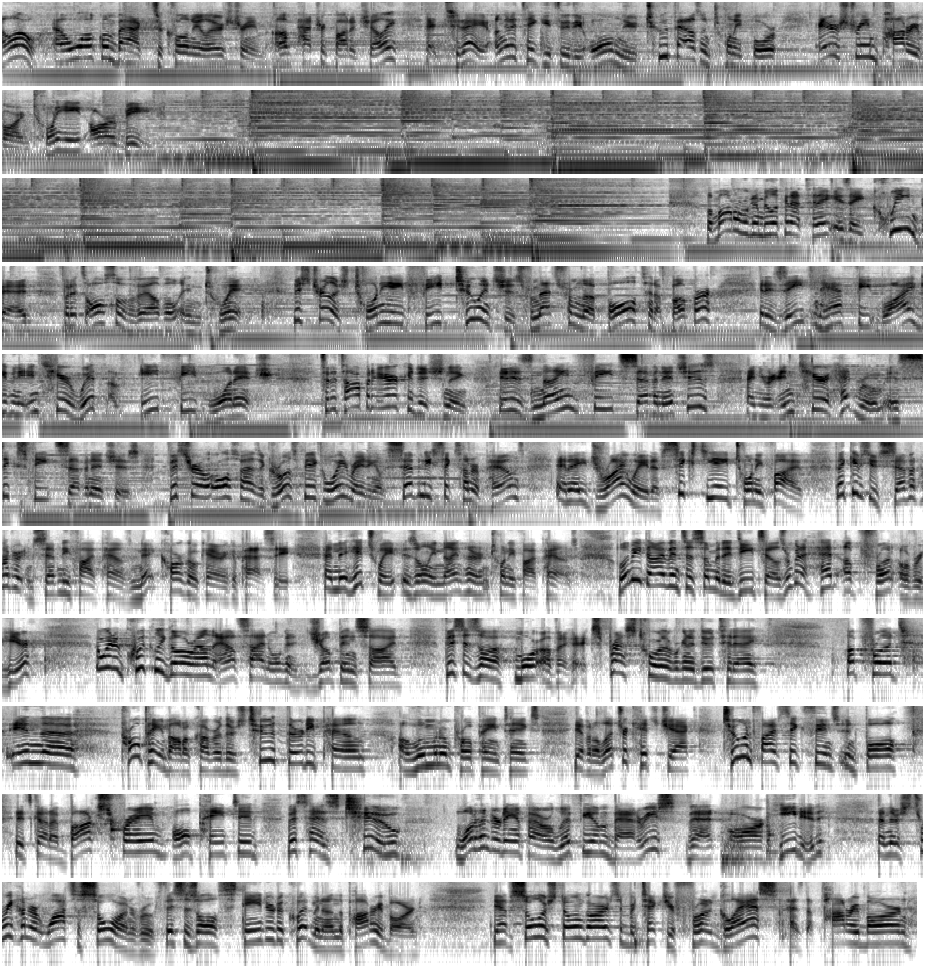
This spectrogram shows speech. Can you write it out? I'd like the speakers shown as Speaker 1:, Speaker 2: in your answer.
Speaker 1: Hello and welcome back to Colonial Airstream. I'm Patrick Botticelli and today I'm going to take you through the all new 2024 Airstream Pottery Barn 28RB. We're gonna be looking at today is a queen bed, but it's also available in twin. This trailer is 28 feet, two inches, from that's from the bowl to the bumper. It is eight and a half feet wide, giving an interior width of eight feet, one inch. To the top of the air conditioning, it is 9 feet 7 inches and your interior headroom is 6 feet 7 inches. This trailer also has a gross vehicle weight rating of 7,600 pounds and a dry weight of 6825. That gives you 775 pounds net cargo carrying capacity and the hitch weight is only 925 pounds. Let me dive into some of the details. We're going to head up front over here. And we're going to quickly go around the outside and we're going to jump inside. This is a more of an express tour that we're going to do today. Up front in the propane bottle cover, there's two 30 pound aluminum propane tanks. You have an electric hitch jack, two and five sixth inch ball. It's got a box frame, all painted. This has two 100 amp hour lithium batteries that are heated and there's 300 watts of solar on the roof. This is all standard equipment on the Pottery Barn. You have solar stone guards to protect your front glass, as the Pottery Barn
